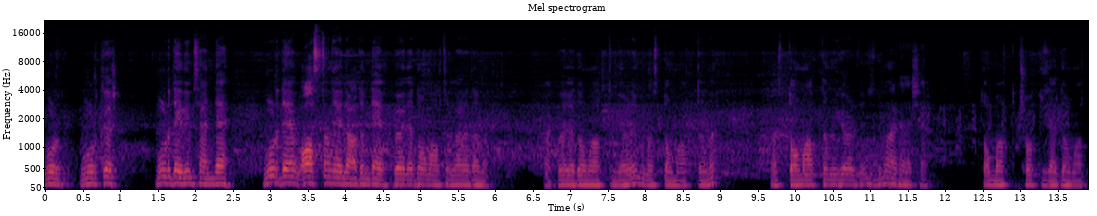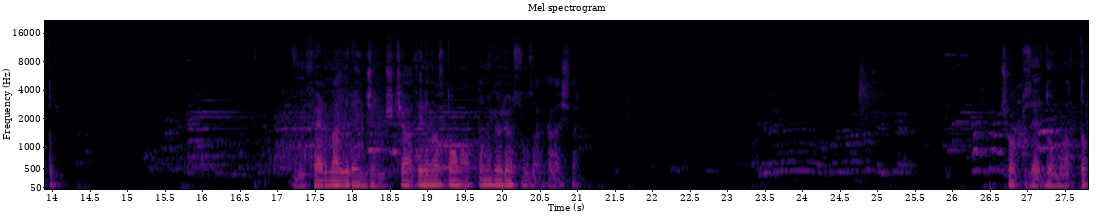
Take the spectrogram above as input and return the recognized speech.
Vur, vur kır. Vur devim sende. Vur dev aslan evladım dev. Böyle domaltırlar adamı. Bak böyle domalttım gördün mü nasıl domalttığımı? Nasıl domalttığımı gördünüz değil mi arkadaşlar? Domalttım çok güzel domalttım. Infernal Ranger'mış. Kafiri nasıl domalttığımı görüyorsunuz arkadaşlar. Çok güzel domalttım.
